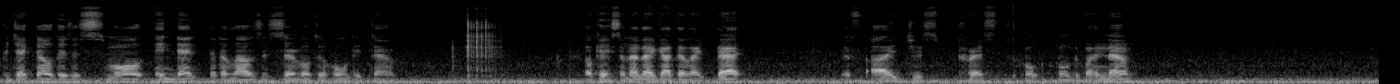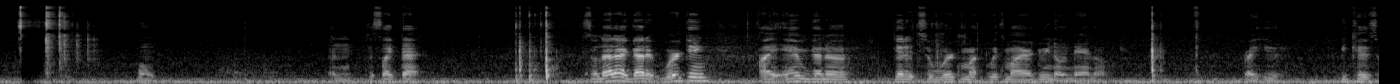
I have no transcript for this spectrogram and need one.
projectile, there's a small indent that allows the servo to hold it down. Okay, so now that I got that like that, if I just press, hold, hold the button down, boom. And just like that. So now that I got it working, I am gonna get it to work my, with my Arduino Nano right here because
